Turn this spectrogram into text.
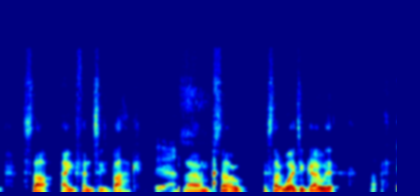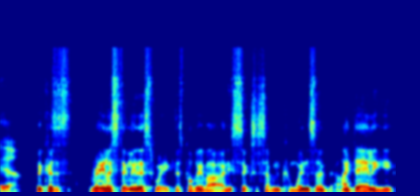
start eight fences back. Yeah. Um, so it's like, where'd you go with it? Yeah. Because realistically, this week there's probably about only six or seven can win. So ideally, you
